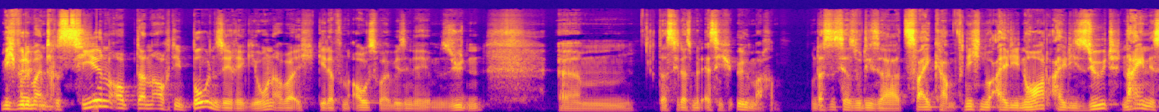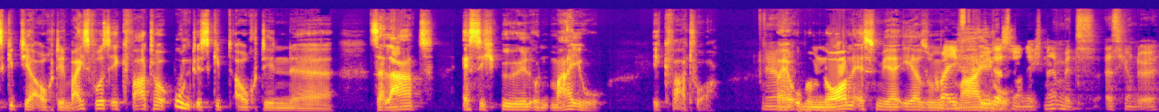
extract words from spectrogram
Mich würde mal interessieren, ob dann auch die Bodensee-Region, aber ich gehe davon aus, weil wir sind ja hier im Süden, ähm, dass sie das mit Essigöl machen. Und das ist ja so dieser Zweikampf. Nicht nur Aldi Nord, Aldi Süd. Nein, es gibt ja auch den Weißwurst-Äquator und es gibt auch den äh, Salat, Essigöl und Mayo-Äquator. Ja. Weil oben im Norden essen wir ja eher so Aber mit Mayo. Aber ich das noch nicht, ne, mit Essig und Öl.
